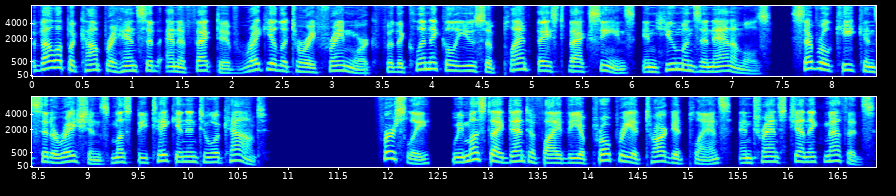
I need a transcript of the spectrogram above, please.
develop a comprehensive and effective regulatory framework for the clinical use of plant-based vaccines in humans and animals, several key considerations must be taken into account. Firstly, we must identify the appropriate target plants and transgenic methods.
